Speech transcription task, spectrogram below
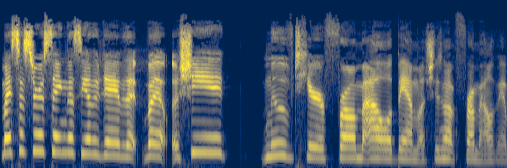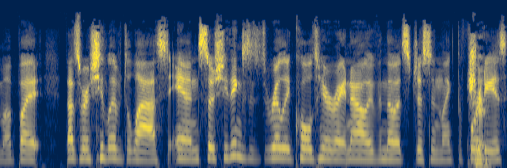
My sister was saying this the other day that but she moved here from Alabama. She's not from Alabama, but that's where she lived last. And so she thinks it's really cold here right now, even though it's just in like the Sure. 40s.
